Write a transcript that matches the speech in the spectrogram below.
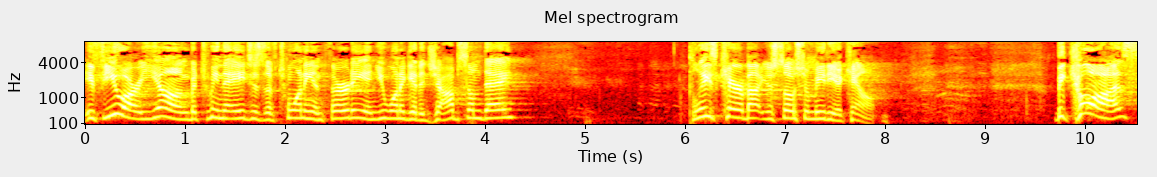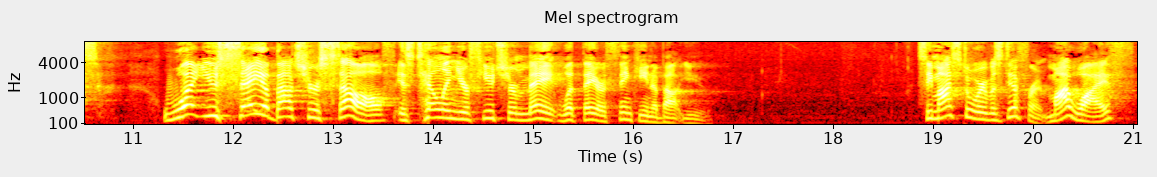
If you are young between the ages of 20 and 30 and you want to get a job someday, please care about your social media account. Because what you say about yourself is telling your future mate what they are thinking about you. See, my story was different. My wife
